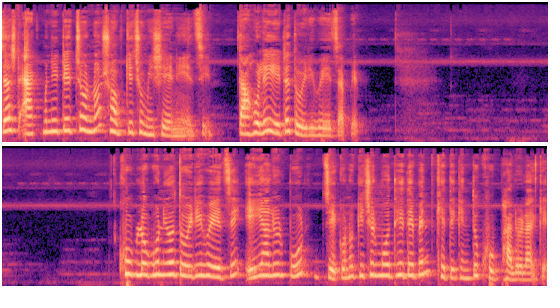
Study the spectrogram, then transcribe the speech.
জাস্ট এক মিনিটের জন্য সব কিছু মিশিয়ে নিয়েছি। তাহলেই এটা তৈরি হয়ে যাবে। খুব লোভনীয় তৈরি হয়েছে এই আলুর পুর, যে কোনো কিছুর মধ্যে দেবেন, খেতে কিন্তু খুব ভালো লাগে।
